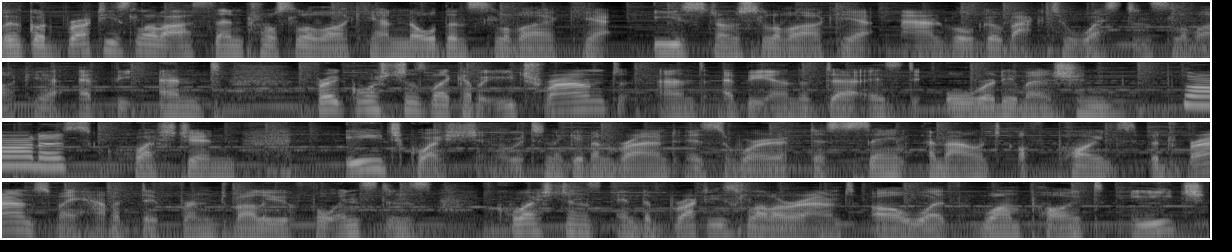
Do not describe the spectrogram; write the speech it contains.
We've got Bratislava, Central Slovakia, Northern Slovakia, Eastern Slovakia, and we'll go back to Western Slovakia at the end. Three questions make up each round, and at the end, of there is the already mentioned bonus question. Each question within a given round is worth the same amount of points, but rounds may have a different value. For instance, questions in the Bratislava round are worth 1 point each,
